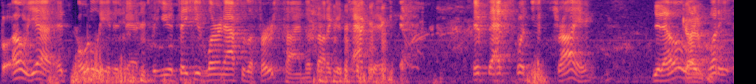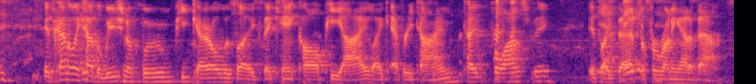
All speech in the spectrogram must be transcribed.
But oh yeah, it's totally an advantage. But you'd think you'd learn after the first time. That's not a good tactic. if that's what he was trying, you know, God. like what? He, it's kind of like how the Legion of Boom, Pete Carroll was like they can't call PI like every time type philosophy. It's Yeah, like that, maybe- but for running out of bounds.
